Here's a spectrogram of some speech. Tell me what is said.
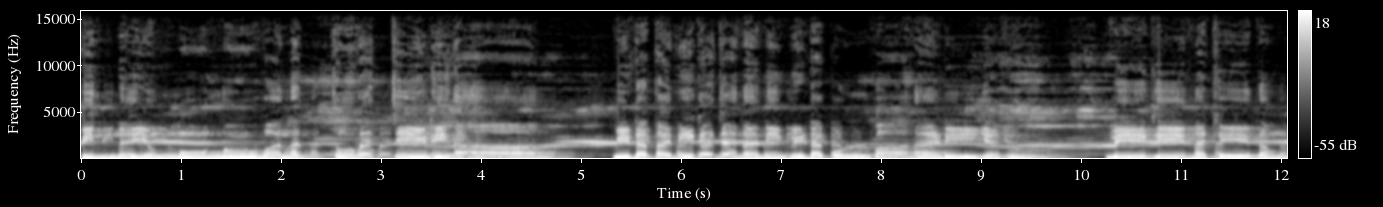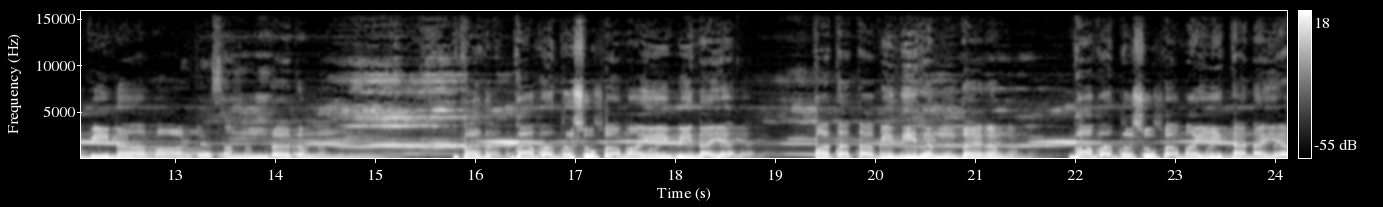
പിന്നെയും മൂന്നു വലത്തു വച്ചിടിനാൻ. വിട തരിക ജനനി വിട കൊള്ളുവാനടിയനു വേഗേന ഖേദം വിനാ വാഴ ഭവതു ശുഭമൈ വിനയ പതത വിനിരന്തരം ഭവതു ശുഭമൈ തനയ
